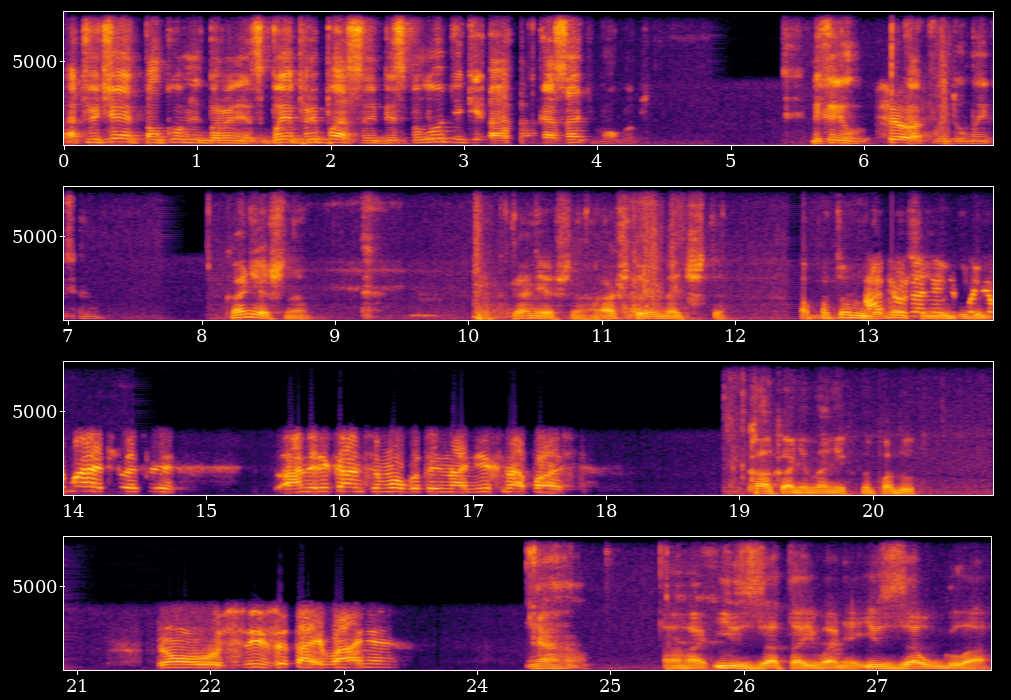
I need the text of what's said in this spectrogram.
Отвечает полковник Баранец. Боеприпасы и беспилотники отказать могут. Михаил, Все. как вы думаете? Конечно. Конечно. А что иначе-то? А потом а давайте они не будем... понимают, что если американцы могут и на них напасть. Как они на них нападут? Ну, из-за Тайваня. Ага. Ага, из-за Тайваня, из-за угла.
